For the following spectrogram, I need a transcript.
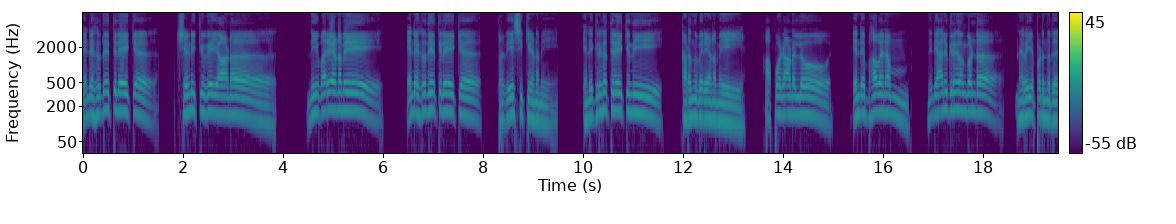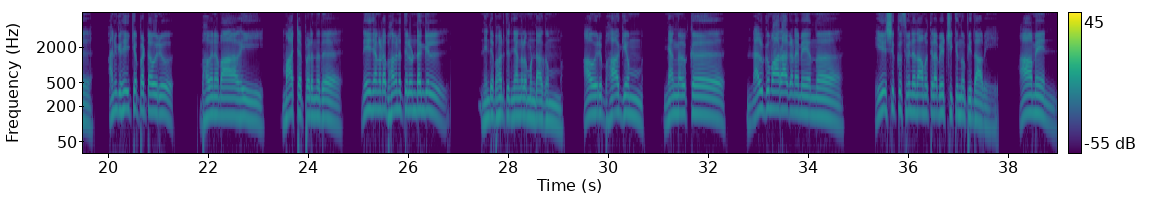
എന്റെ ഹൃദയത്തിലേക്ക് ക്ഷണിക്കുകയാണ്. നീ വരേണമേ. എന്റെ ഹൃദയത്തിലേക്ക് പ്രവേശിക്കണമേ. എന്റെ ഗൃഹത്തിലേക്ക് നീ കടന്നു വരണമേ. അപ്പോഴാണല്ലോ എന്റെ ഭവനം നിന്റെ അനുഗ്രഹം കൊണ്ട് നിറയപ്പെടുന്നത്. അനുഗ്രഹിക്കപ്പെട്ട ഒരു ഭവനമായി മാറ്റപ്പെടുന്നത്. നീ ഞങ്ങളുടെ ഭവനത്തിലുണ്ടെങ്കിൽ നിന്റെ ഭവനത്തിൽ ഞങ്ങളും ഉണ്ടാകും. ആ ഒരു ഭാഗ്യം ഞങ്ങൾക്ക് നൽകുമാറാകണമേ എന്ന് യേശുക്രിസ്തുവിന്റെ നാമത്തിൽ അപേക്ഷിക്കുന്നു പിതാവേ. ആമേൻ.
